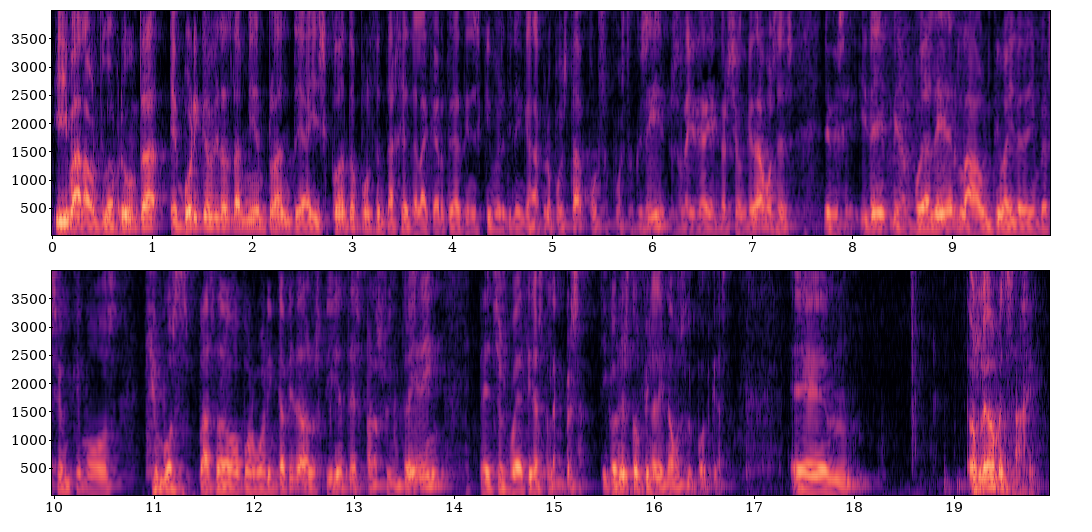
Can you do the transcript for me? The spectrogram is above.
Y va, la última pregunta. ¿En Boring Capital también planteáis cuánto porcentaje de la cartera tienes que invertir en cada propuesta? Por supuesto que sí. la idea de inversión que damos es, yo qué sé, mira, os voy a leer la última idea de inversión que hemos, que hemos pasado por Boring Capital a los clientes para swing trading. De hecho, os voy a decir hasta la empresa. Y con esto finalizamos el podcast. Em, os leo un mensaje.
